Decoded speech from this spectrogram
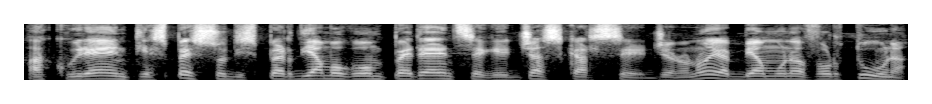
acquirenti e spesso disperdiamo competenze che già scarseggiano. Noi abbiamo una fortuna,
